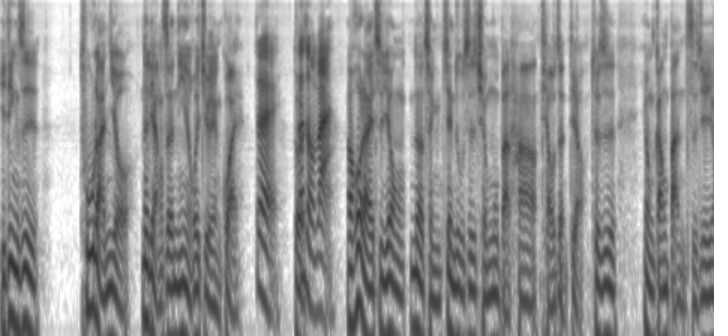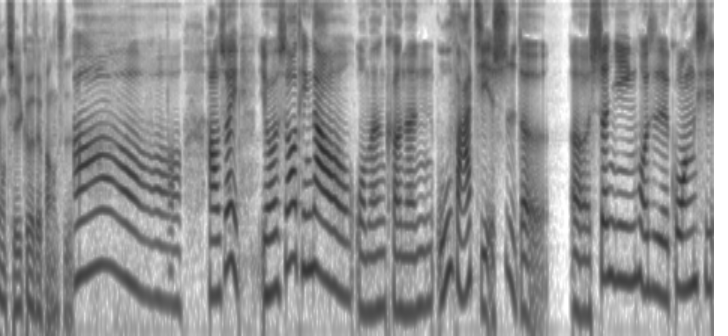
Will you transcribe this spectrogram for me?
一定是突然有那两声，你也会觉得很怪。对，对那怎么办？那后来是用那请建筑师全部把它调整掉，就是用钢板直接用切割的方式。哦，好，所以有的时候听到我们可能无法解释的呃声音，或是光线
